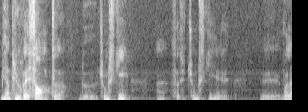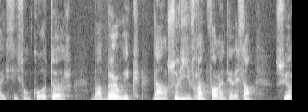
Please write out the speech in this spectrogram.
bien plus récente de Chomsky. Hein. ça, c'est Chomsky. Voilà ici son co-auteur Bob Berwick dans ce livre fort intéressant sur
